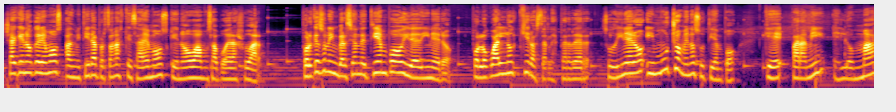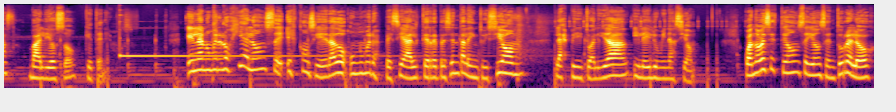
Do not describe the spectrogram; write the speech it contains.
ya que no queremos admitir a personas que sabemos que no vamos a poder ayudar porque es una inversión de tiempo y de dinero, por lo cual no quiero hacerles perder su dinero y mucho menos su tiempo, que para mí es lo más valioso que tenemos. En la numerología el 11 es considerado un número especial que representa la intuición, la espiritualidad y la iluminación. Cuando ves este 11 y 11 en tu reloj,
